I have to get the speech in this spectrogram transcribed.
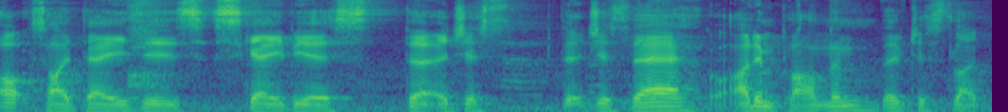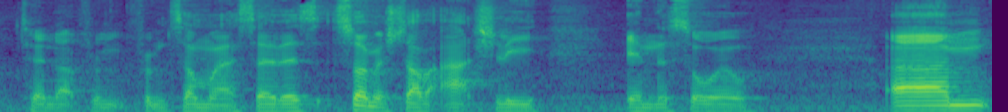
oxeye daisies, scabious that are just that are just there. I didn't plant them; they've just like turned up from from somewhere. So there's so much stuff actually in the soil. Um,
